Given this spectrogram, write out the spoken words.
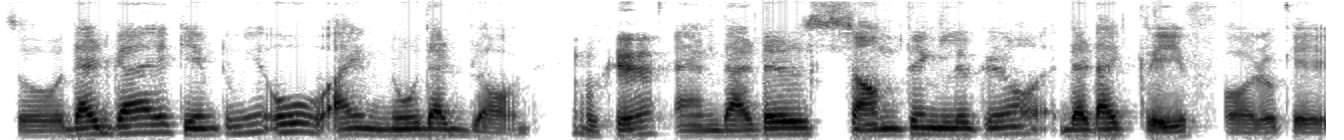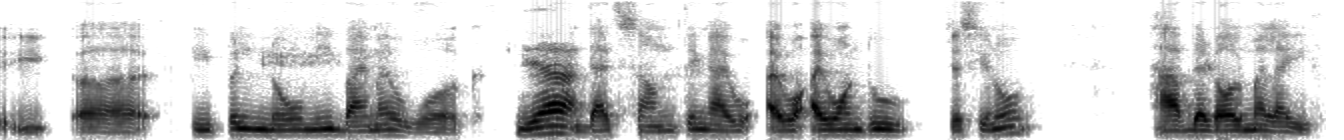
So that guy came to me, oh, I know that blog, Okay. and that is something like you know that I crave for. Okay, uh, people know me by my work, Yeah. and that's something I, I, I want to just you know have that all my life.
